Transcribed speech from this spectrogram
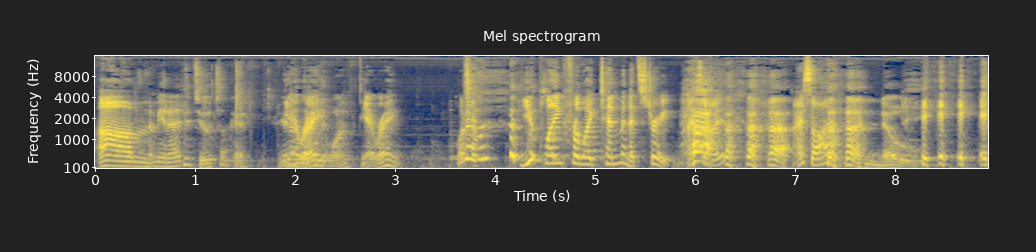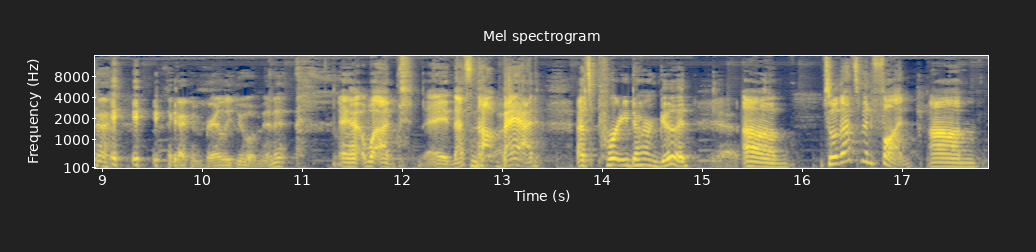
Um, I mean, I do too. It's okay. You're Yeah, not the only right. Yeah, right. Whatever. you plank for like ten minutes straight. I saw it. I saw it. no. I think I can barely do a minute. yeah, well, I- hey, that's not bad. That's pretty darn good. Yeah. Um, so that's been fun. Um,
